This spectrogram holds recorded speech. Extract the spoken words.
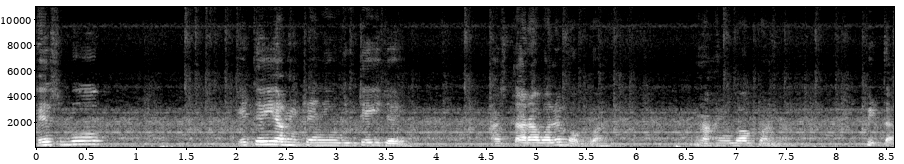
ফেসবুক এতেই আমি ট্রেনিং দিতেই যাই। আজ তারা বলে ভগবান, না আমি ভগবান না, পিতা।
